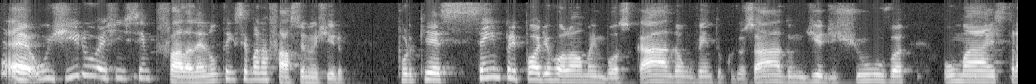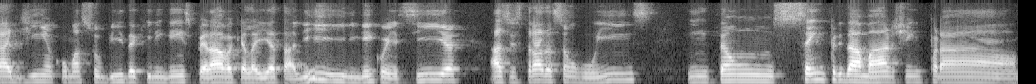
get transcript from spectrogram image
É, o giro a gente sempre fala, né? Não tem semana fácil no giro. Porque sempre pode rolar uma emboscada, um vento cruzado, um dia de chuva, uma estradinha com uma subida que ninguém esperava que ela ia estar ali, ninguém conhecia, as estradas são ruins, então sempre dá margem para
